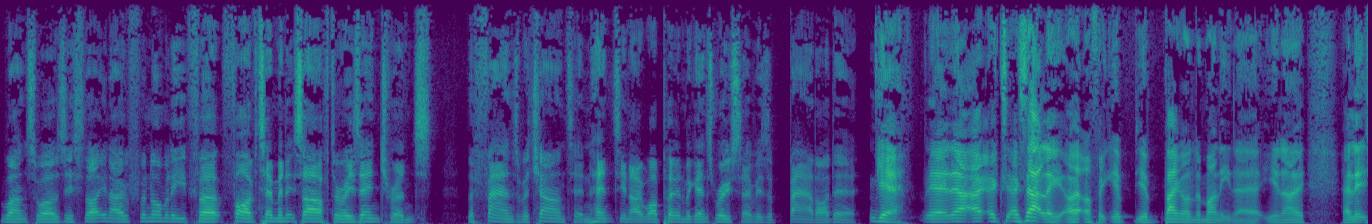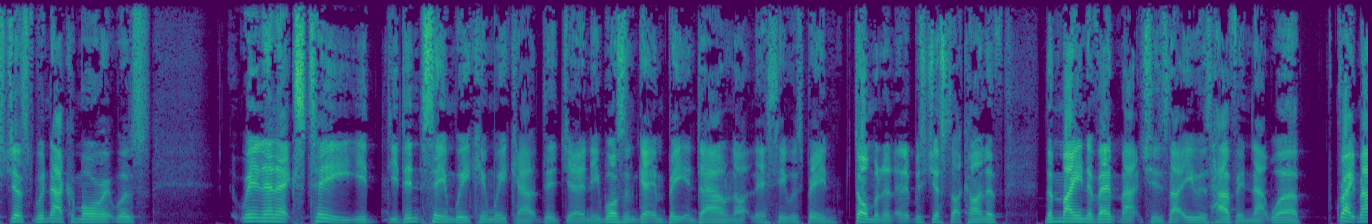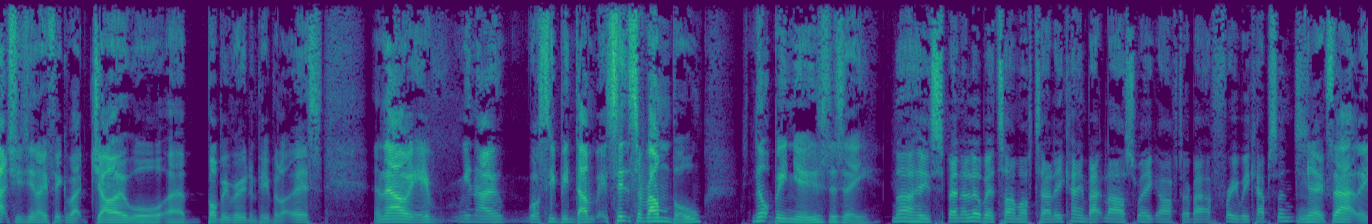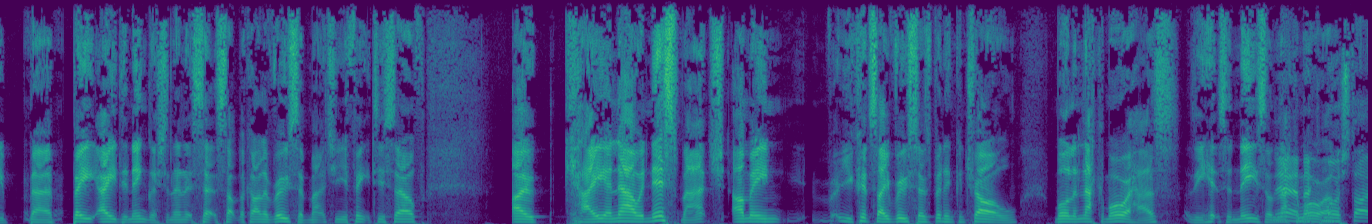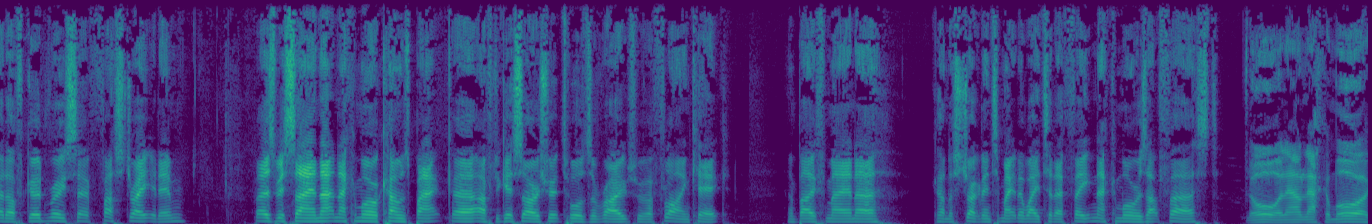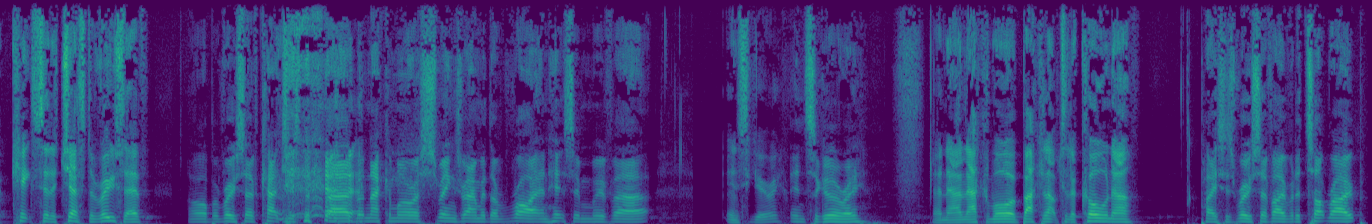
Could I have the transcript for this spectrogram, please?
once was. It's like you know, for normally for five ten minutes after his entrance, the fans were chanting. Hence, you know, why putting him against Rusev is a bad idea. Yeah, yeah, no, I- ex- exactly. I, I think you're, you're bang on the money there, you know. And it's just with Nakamura, it was in NXT. You you didn't see him week in week out, did you? And he wasn't getting beaten down like this. He was being dominant, and it was just like kind of the main event matches that he was having that were great matches. You know, you think about Joe or uh, Bobby Roode and people like this. And now, he, you know, what's he been done since the Rumble? Not been used, has he? No, he's spent a little bit of time off telly. Came back last week after about a three week absence. Yeah, exactly. Uh, beat Aiden English, and then it sets up the kind of Rusev match, and you think to yourself, okay. And now in this match, I mean, you could say Rusev's been in control more than Nakamura has, as he hits the knees on yeah, Nakamura. Nakamura started off good. Rusev frustrated him. But as we're saying that, Nakamura comes back uh, after he gets Irish whip towards the ropes with a flying kick. And both men are kind of struggling to make their way to their feet. Nakamura's up first. Oh, now Nakamura kicks to the chest of Rusev. Oh, but Rusev catches the third, but Nakamura swings around with the right and hits him with uh, Insecurity. Inseguri. And now Nakamura backing up to the corner. Places Rusev over the top rope.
